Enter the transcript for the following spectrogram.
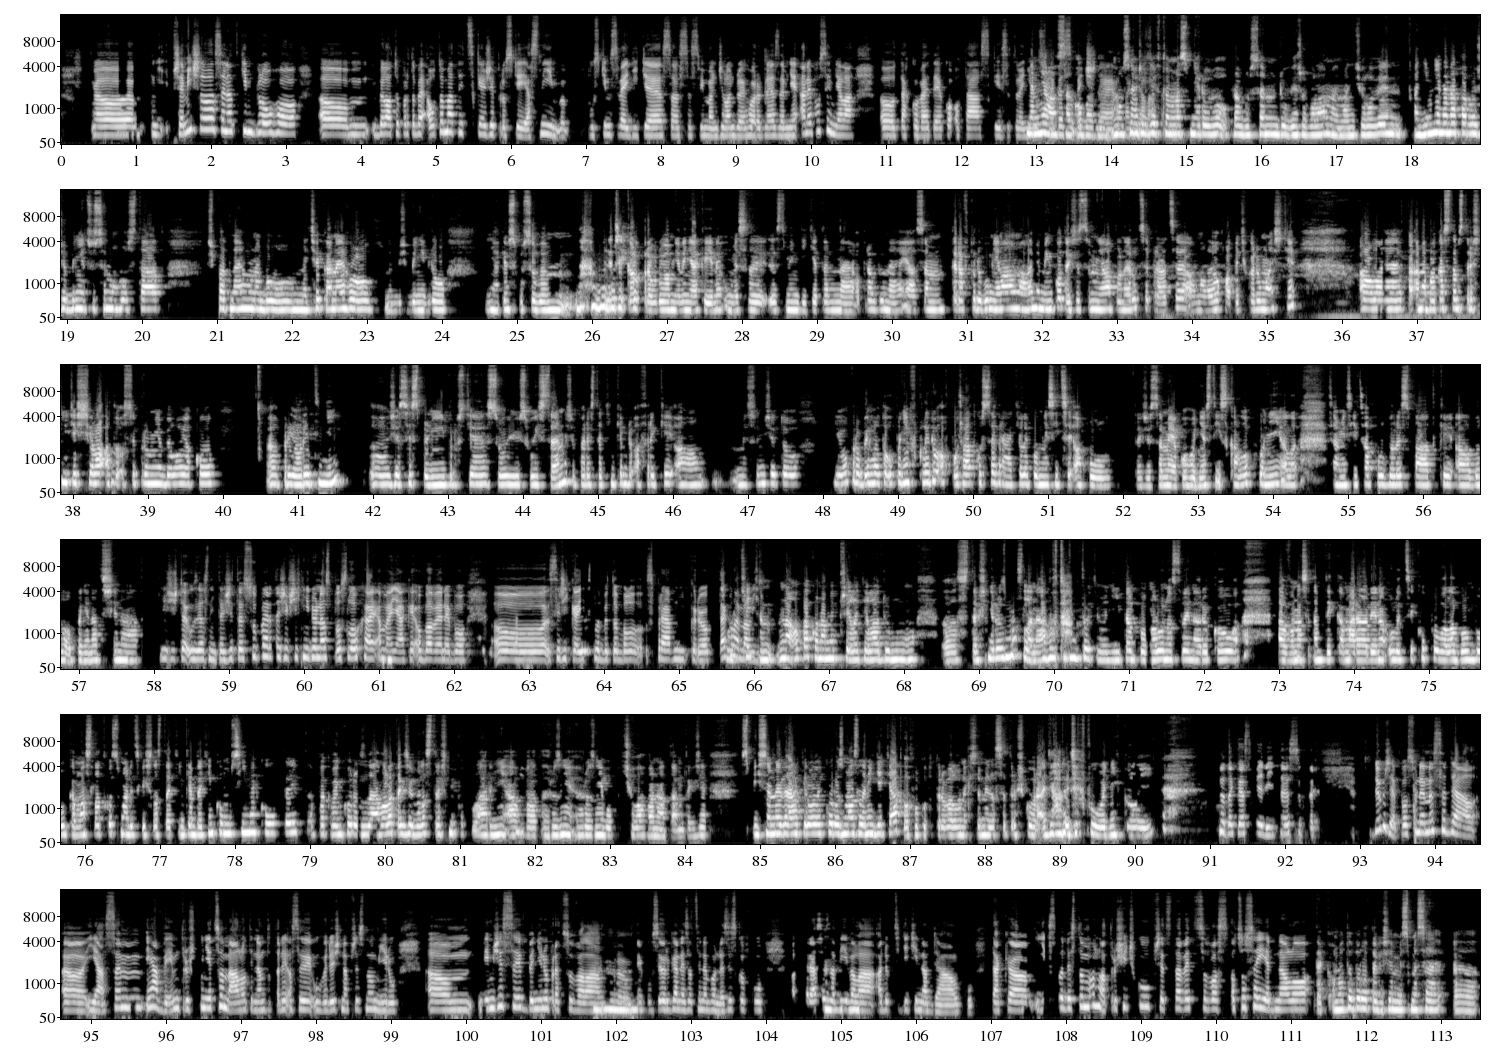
Přemýšlela se nad tím dlouho, um, byla to pro tebe automatické, že prostě jasný, pustím své dítě se, se svým manželem do jeho rodné země, anebo si měla uh, takové ty jako otázky, jestli to není Neměla jsem obavy. Musím říct, že v tomhle směru opravdu jsem důvěřovala mé manželovi. Ani mě nenapadlo, že by něco se mohlo stát špatného nebo nečekaného, nebo že by někdo nějakým způsobem mi neříkal pravdu a měli nějaké jiné úmysly s mým dítětem. Ne, opravdu ne. Já jsem teda v tu dobu měla malé miminko, takže jsem měla plné ruce práce a malého chlapečka doma ještě ale ta Anabelka se tam strašně těšila a to asi pro mě bylo jako eh, prioritní, eh, že si splní prostě svůj, svůj sen, že půjde s tatínkem do Afriky a myslím, že to jo, proběhlo to úplně v klidu a v pořádku se vrátili po měsíci a půl. Takže se mi jako hodně stýskalo po ní, ale za měsíc a půl byly zpátky a byla úplně nadšená. Ježíš, to je úžasný, takže to je super, takže všichni, kdo nás poslouchají a mají nějaké obavy nebo o, si říkají, jestli by to byl správný krok, takhle Určitě. malý. Naopak ona mi přiletěla domů uh, strašně rozmazlená, bo tam to oni tam pomalu nosili na rukou a, a ona se tam ty kamarády na ulici kupovala bonbonkama, sladko jsme vždycky šla s tatínkem, tatínku musíme koupit a pak venku rozdávala, takže byla strašně populární a byla hrozně, hrozně opičovávaná tam, takže spíš se mi vrátilo jako rozmazlený děťátko, chvilku to trvalo, než se mi zase trošku vrátila do těch původních kolejí. No tak to je skvělý, to je super. Dobře, posuneme se dál. Uh, já jsem, já vím trošku něco málo, ty nám to tady asi uvedeš na přesnou míru. Um, vím, že jsi v Beninu pracovala mm-hmm. pro jakousi organizaci nebo neziskovku, která se mm-hmm. zabývala adopcí dětí na dálku. Tak uh, jestli bys to mohla trošičku představit, co vlast, o co se jednalo? Tak ono to bylo tak, že my jsme se, uh,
